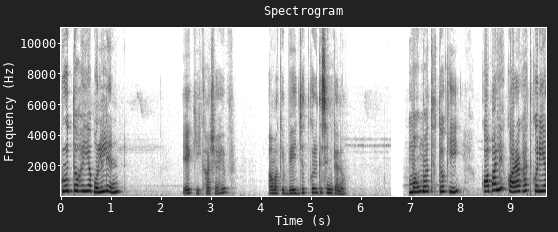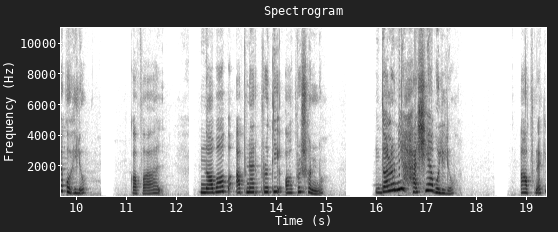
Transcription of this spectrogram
ক্রুদ্ধ হইয়া বলিলেন, এ কি খাঁ সাহেব, আমাকে বেইজ্জত করিতেছেন কেন? মোহাম্মদ তকি কপালে করাঘাত করিয়া কহিল, কপাল, নবাব আপনার প্রতি অপ্রসন্ন। দলনী হাসিয়া বলিল, আপনাকে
